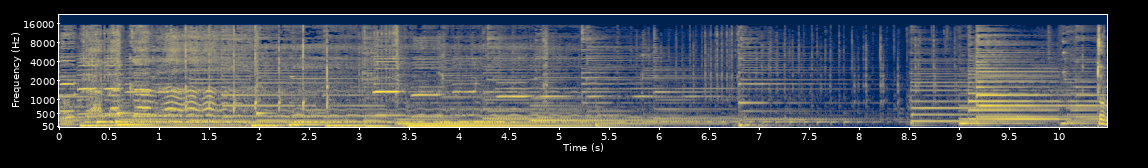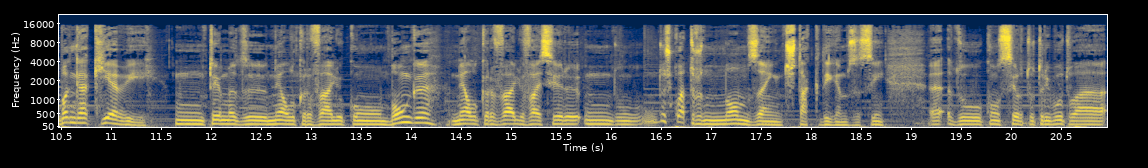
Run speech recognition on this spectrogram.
Kukalakala Tubanga Kiebi, um tema de Nelo Carvalho com Bonga. Nelo Carvalho vai ser um, do, um dos quatro nomes em destaque, digamos assim, uh, do concerto Tributo à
